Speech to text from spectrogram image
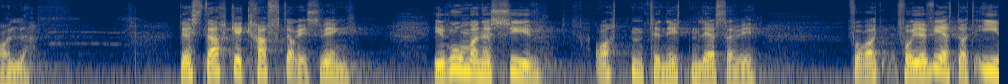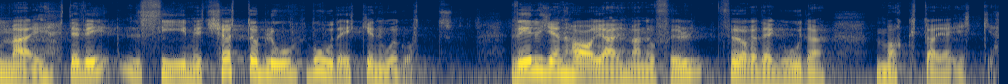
alle. Det er sterke krefter i sving. I Romane 7, 18-19 leser vi for, at, for, jeg vet at i meg, det vil si i mitt kjøtt og blod, bor det ikke noe godt. Viljen har jeg, men å fullføre det gode makter jeg ikke.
